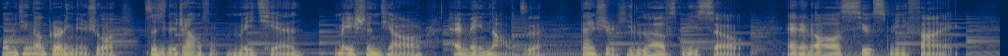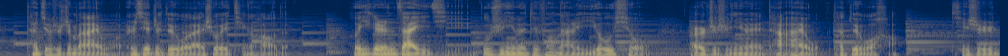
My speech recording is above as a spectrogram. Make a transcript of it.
我们听到歌里面说自己的丈夫没钱、没身条、还没脑子，但是 He loves me so and it all suits me fine。他就是这么爱我，而且这对我来说也挺好的。和一个人在一起，不是因为对方哪里优秀，而只是因为他爱我，他对我好，其实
